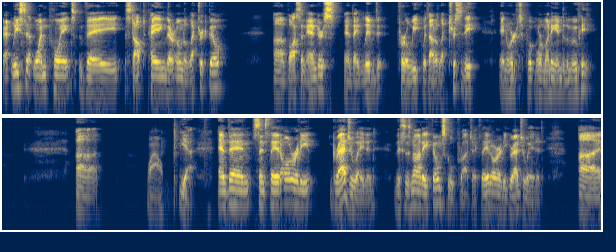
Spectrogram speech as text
at least at one point, they stopped paying their own electric bill, uh, Voss and Anders, and they lived for a week without electricity in order to put more money into the movie. Uh, wow yeah. And then, since they had already graduated, this is not a film school project, they had already graduated. Uh,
